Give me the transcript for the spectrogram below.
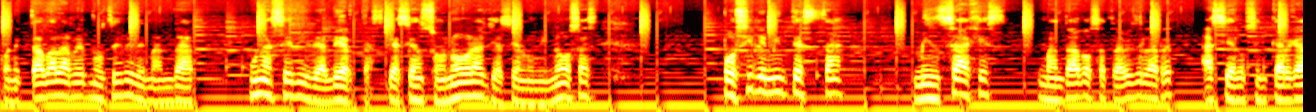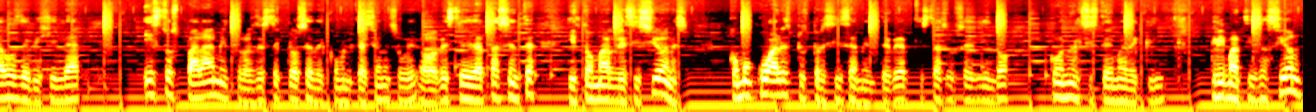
conectado a la red nos debe de mandar una serie de alertas, ya sean sonoras, ya sean luminosas, posiblemente hasta mensajes mandados a través de la red hacia los encargados de vigilar estos parámetros de este closet de comunicaciones o de este data center y tomar decisiones, como cuáles, pues precisamente ver qué está sucediendo con el sistema de climatización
